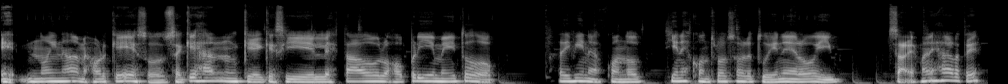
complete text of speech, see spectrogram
Eh, no hay nada mejor que eso. Se quejan que, que si el Estado los oprime y todo. Adivina, cuando tienes control sobre tu dinero y sabes manejarte,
